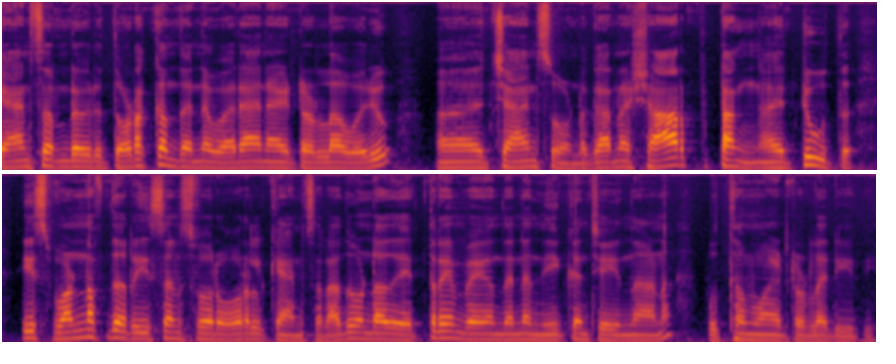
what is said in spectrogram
ക്യാൻസറിന്റെ ഒരു തുടക്കം തന്നെ വരാനായിട്ടുള്ള ഒരു ചാൻസും ഉണ്ട് കാരണം sharp tongue tooth is one of the reasons for oral cancer. അതുകൊണ്ട് അത് എത്രയും വേഗം തന്നെ നീക്കം ചെയ്യുന്നതാണ് ഉത്തമമായിട്ടുള്ള രീതി.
